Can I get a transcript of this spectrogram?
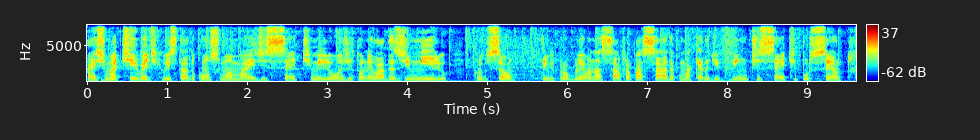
A estimativa é de que o estado consuma mais de 7 milhões de toneladas de milho, produção que teve problema na safra passada com uma queda de 27%.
